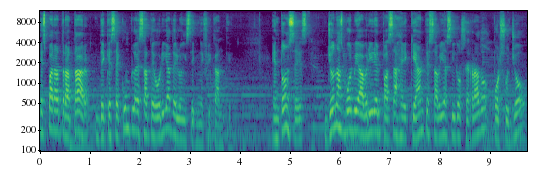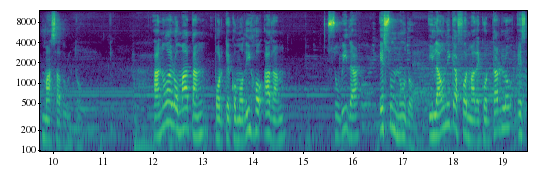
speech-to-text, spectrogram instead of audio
es para tratar de que se cumpla esa teoría de lo insignificante. Entonces, Jonas vuelve a abrir el pasaje que antes había sido cerrado por su yo más adulto. A Noah lo matan porque como dijo Adam, su vida es un nudo y la única forma de cortarlo es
